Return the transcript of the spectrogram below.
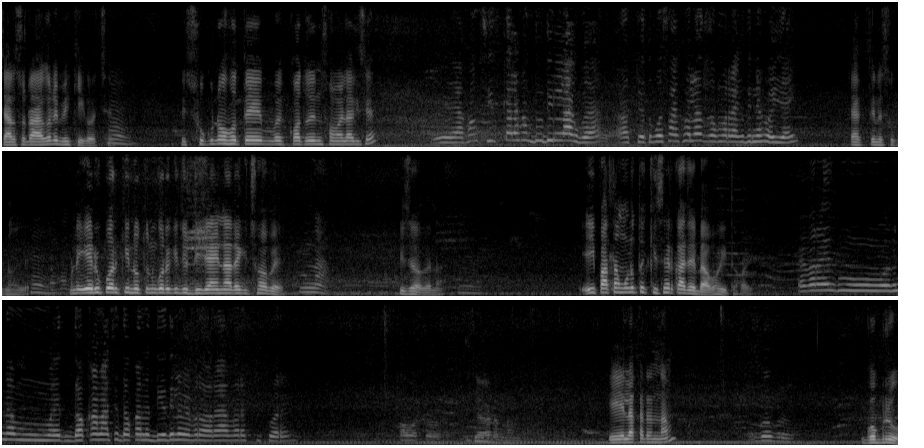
চারশো টাকা করে বিক্রি করছে। হ্যাঁ। শুকনো হতে কতদিন সময় লাগছে? এখন শীতকাল এখন দুদিন লাগবে। আর চৈত বৈশাখ হলে তোমার একদিনে হয়ে যায়। একদিনে শুকনো হয়ে যায়। হ্যাঁ। মানে এর উপর কি নতুন করে কিছু ডিজাইন আরে কিছু হবে? না। কিছু হবে না। এই পাতা মূলত কিসের কাজে ব্যবহৃত হয়? এবারে ওখানে দোকান আছে দোকানে দিয়ে দিলাম এবার ওরা আবার কি করে? এই এলাকাটার নাম? গোবর। গবরু।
